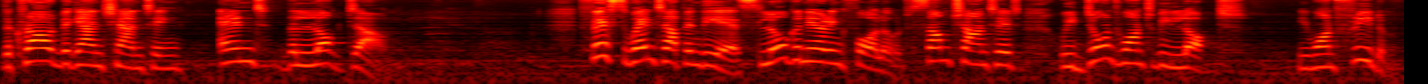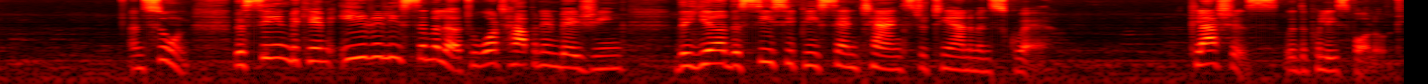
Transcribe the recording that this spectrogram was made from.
the crowd began chanting, End the lockdown. Fists went up in the air, sloganeering followed. Some chanted, We don't want to be locked, we want freedom. And soon, the scene became eerily similar to what happened in Beijing the year the CCP sent tanks to Tiananmen Square. Clashes with the police followed.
